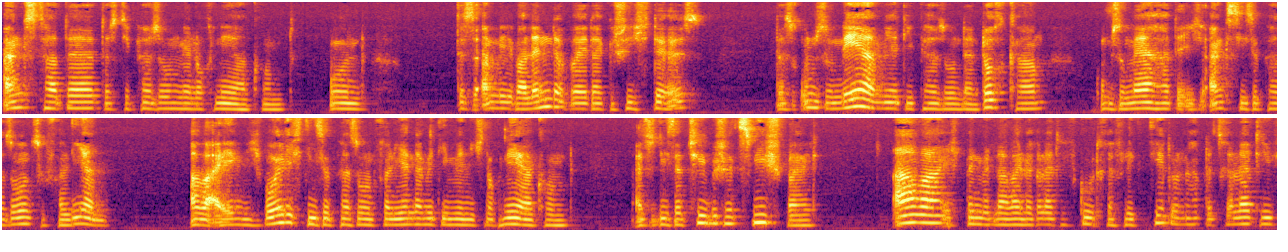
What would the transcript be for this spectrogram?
Angst hatte, dass die Person mir noch näher kommt. Und das Ambivalente bei der Geschichte ist, dass umso näher mir die Person dann doch kam, umso mehr hatte ich Angst, diese Person zu verlieren. Aber eigentlich wollte ich diese Person verlieren, damit die mir nicht noch näher kommt. Also dieser typische Zwiespalt. Aber ich bin mittlerweile relativ gut reflektiert und habe das relativ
